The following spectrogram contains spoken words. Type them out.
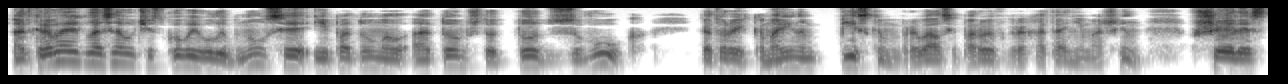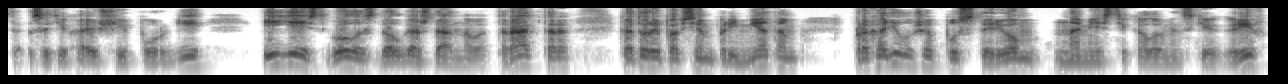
Открывая глаза, участковый улыбнулся и подумал о том, что тот звук, который комариным писком врывался порой в грохотание машин, в шелест затихающей пурги, и есть голос долгожданного трактора, который по всем приметам проходил уже пустырем на месте коломенских гриф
